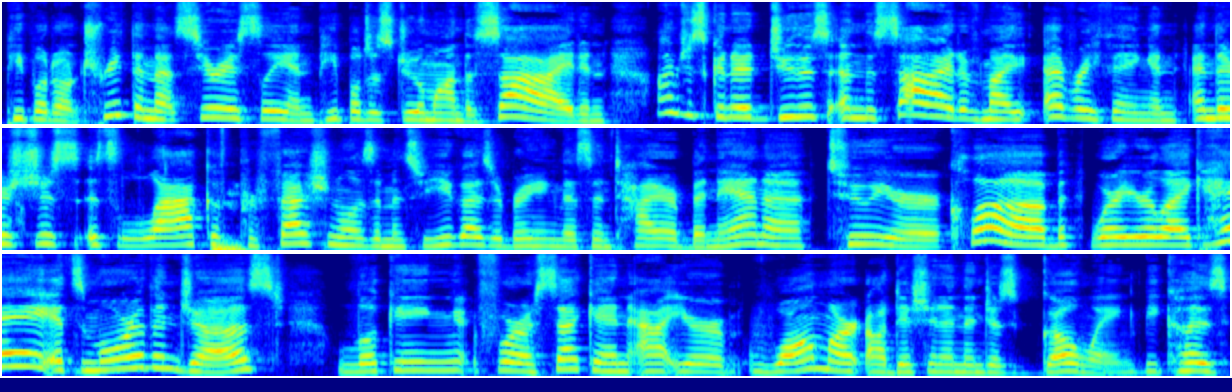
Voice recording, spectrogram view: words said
people don't treat them that seriously and people just do them on the side and I'm just going to do this on the side of my everything. And and there's just this lack of mm. professionalism. And so you guys are bringing this entire banana to your club where you're like, "Hey, it's more than just looking for a second at your Walmart audition and then just going because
